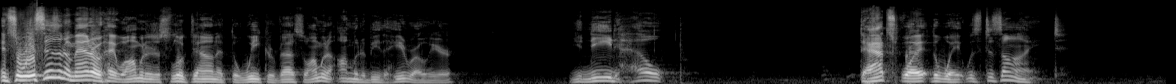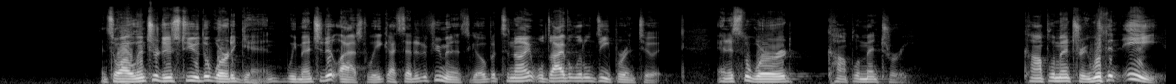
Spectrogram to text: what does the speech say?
And so this isn't a matter of, hey, well, I'm going to just look down at the weaker vessel. I'm going to, I'm going to be the hero here. You need help. That's what, the way it was designed. And so I'll introduce to you the word again. We mentioned it last week. I said it a few minutes ago, but tonight we'll dive a little deeper into it. And it's the word complimentary. Complementary with an E.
